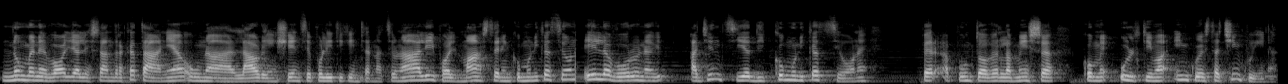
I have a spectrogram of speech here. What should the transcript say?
non me ne voglia Alessandra Catania, una laurea in scienze politiche internazionali, poi il master in comunicazione e il lavoro in agenzia di comunicazione per appunto averla messa come ultima in questa cinquina.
